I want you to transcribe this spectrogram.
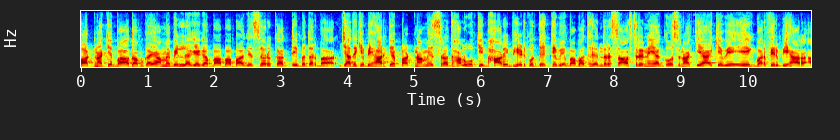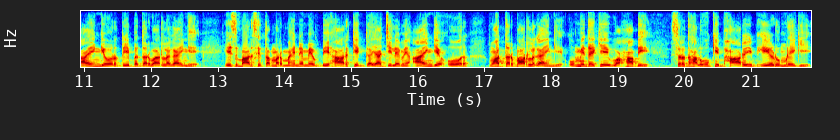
पटना के बाद अब गया में भी लगेगा बाबा बागेश्वर का दिव्य दरबार। ज़्यादा के बिहार के पटना में श्रद्धालुओं की भारी भीड़ को देखते हुए बाबा धीरेन्द्र शास्त्री ने यह घोषणा किया है कि वे एक बार फिर बिहार आएँगे और दिव्य दरबार लगाएँगे। इस बार सितंबर महीने में बिहार के गया ज़िले में आएँगे और वहाँ दरबार लगाएँगे। उम्मीद है कि वहाँ भी श्रद्धालुओं की भारी भीड़ उमड़ेगी।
